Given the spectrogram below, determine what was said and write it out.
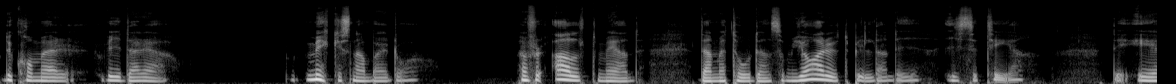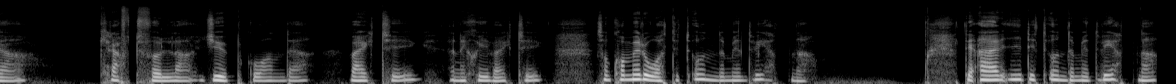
Du kommer vidare mycket snabbare då. Framför allt med den metoden som jag är utbildad i, ICT. Det är kraftfulla, djupgående verktyg, energiverktyg som kommer åt ditt undermedvetna. Det är i ditt undermedvetna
